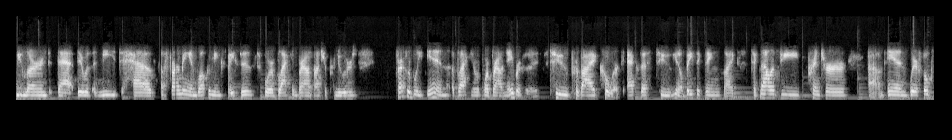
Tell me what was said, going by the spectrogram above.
we learned that there was a need to have affirming and welcoming spaces for Black and Brown entrepreneurs, preferably in a Black or Brown neighborhood, to provide co-work access to you know basic things like technology, printer, um, and where folks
